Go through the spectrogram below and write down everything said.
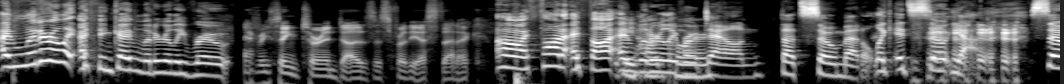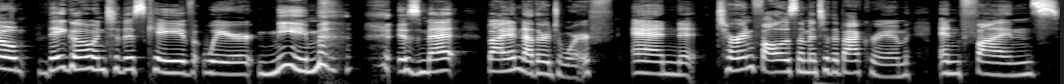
I literally I think I literally wrote Everything Turin does is for the aesthetic. Oh, I thought I thought I literally hardcore. wrote down that's so metal. Like it's so yeah. so they go into this cave where Meme is met by another dwarf and Turin follows them into the back room and finds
